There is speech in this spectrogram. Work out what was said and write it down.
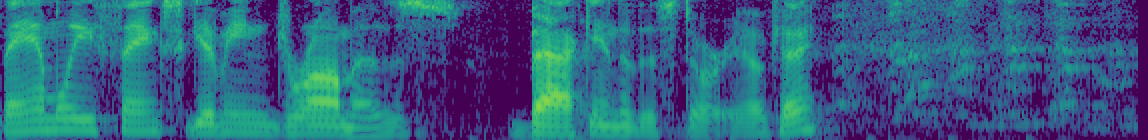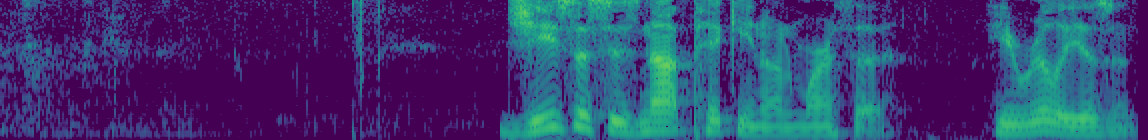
family Thanksgiving dramas back into the story, okay? Jesus is not picking on Martha. He really isn't.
